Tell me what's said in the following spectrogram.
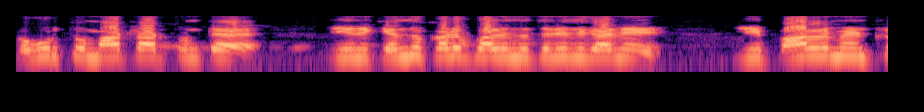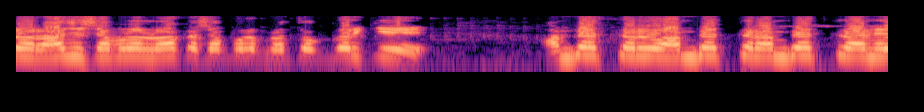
పొగుడుతూ మాట్లాడుతుంటే ఈయనకి ఎందుకు కడుపు కాలిందో తెలియదు కానీ ఈ పార్లమెంట్లో రాజ్యసభలో లోకసభలో ప్రతి ఒక్కరికి అంబేద్కర్ అంబేద్కర్ అంబేద్కర్ అనే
